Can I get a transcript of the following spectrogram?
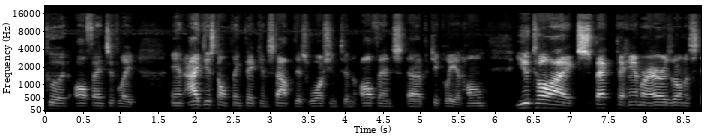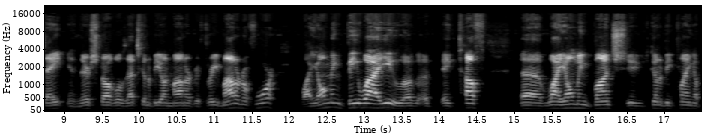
good offensively. And I just don't think they can stop this Washington offense, uh, particularly at home. Utah, I expect to hammer Arizona State in their struggles. That's going to be on monitor three. Monitor four, Wyoming, BYU, a, a, tough uh, Wyoming bunch. You're going to be playing a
